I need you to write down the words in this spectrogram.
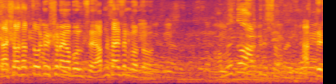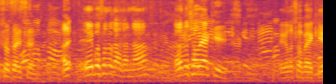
চারশো অর্থাৎ চৌত্রিশশো টাকা বলছে। আপনি চাইছেন কত? আমি তো আটত্রিশশো চাইছেন। আরে এই বছরও কাকার না? এগুলো তো সব একই। এগুলো সব একই।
